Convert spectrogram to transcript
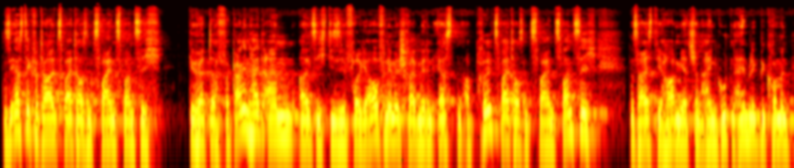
Das erste Quartal 2022 gehört der Vergangenheit an. Als ich diese Folge aufnehme, schreiben wir den 1. April 2022. Das heißt, wir haben jetzt schon einen guten Einblick bekommen,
